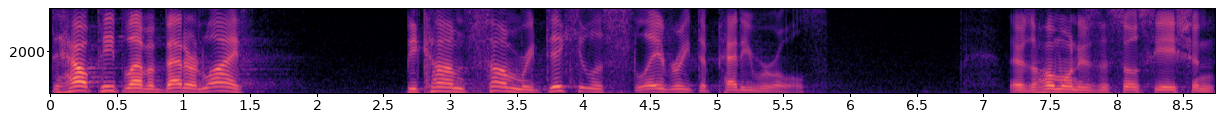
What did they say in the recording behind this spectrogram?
to help people have a better life becomes some ridiculous slavery to petty rules. There's a homeowners association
